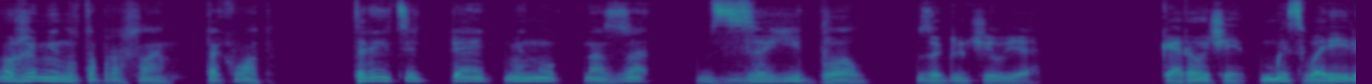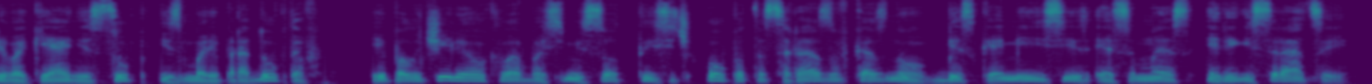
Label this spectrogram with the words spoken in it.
уже минута прошла. Так вот, тридцать пять минут назад... Заебал, заключил я. Короче, мы сварили в океане суп из морепродуктов и получили около 800 тысяч опыта сразу в казну, без комиссии, СМС и регистрации.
